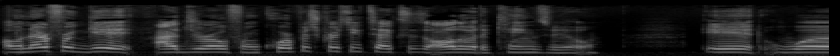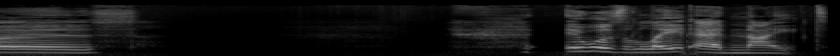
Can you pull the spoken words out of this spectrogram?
I will never forget, I drove from Corpus Christi, Texas, all the way to Kingsville. It was it was late at night.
